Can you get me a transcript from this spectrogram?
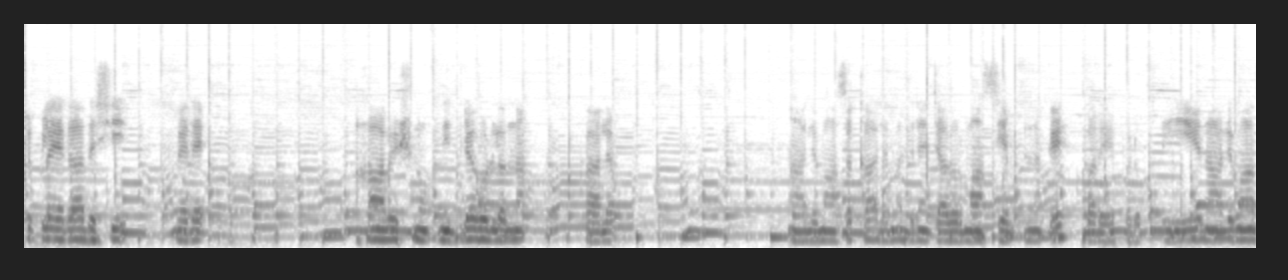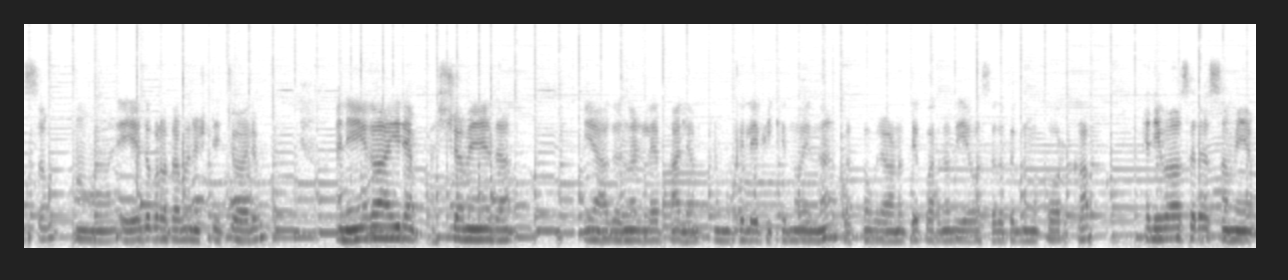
ശുക്ല ഏകാദശി വരെ മഹാവിഷ്ണു നിദ്ര കൊള്ളുന്ന കാലം. നാല് മാസക്കാലം അതിനെ ചതുർമാസ്യം എന്നൊക്കെ പറയപ്പെടും. ഈ നാല് മാസം ഏത് വ്രതം അനുഷ്ഠിച്ചാലും അനേകായിരം അശ്വമേധ യാഗങ്ങളുടെ ഫലം നമുക്ക് ലഭിക്കുന്നു എന്ന് പത്മപുരാണത്തിൽ പറഞ്ഞത് ഈ അവസരത്തിൽ നമുക്ക് ഓർക്കാം. ഹരിവാസര സമയം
